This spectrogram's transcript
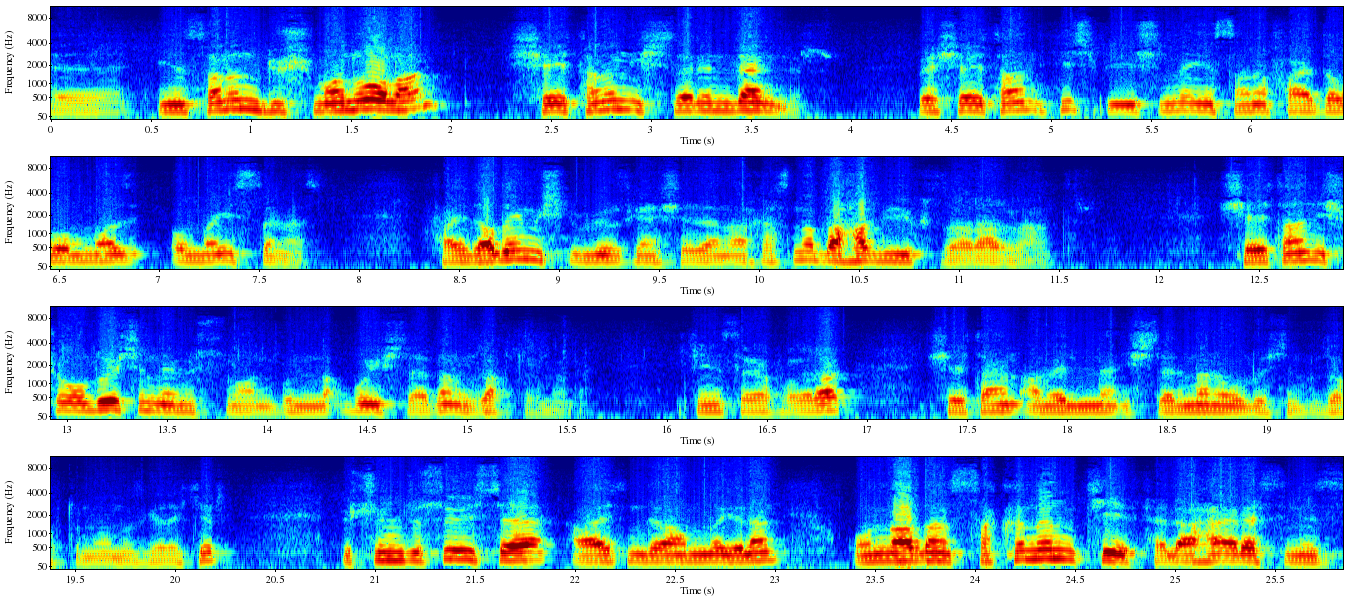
e, insanın düşmanı olan şeytanın işlerindendir. Ve şeytan hiçbir işinde insana faydalı olmaz, olmayı istemez. Faydalıymış gibi gözüken şeylerin arkasında daha büyük zarar vardır. Şeytanın işi olduğu için de Müslüman bunla, bu işlerden uzak durmalı. İkinci sebep olarak şeytanın amelinden, işlerinden olduğu için uzak durmamız gerekir. Üçüncüsü ise ayetin devamında gelen onlardan sakının ki felaha eresiniz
